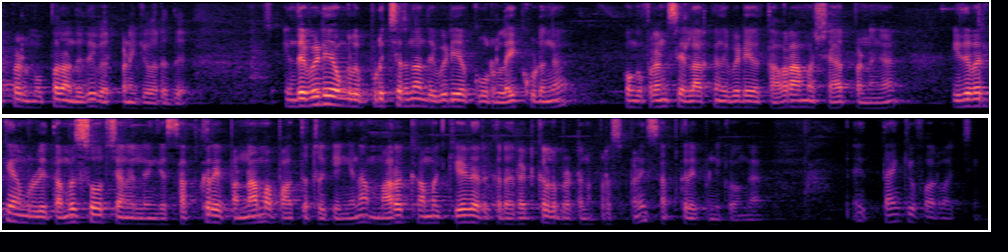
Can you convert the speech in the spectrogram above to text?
ஏப்ரல் முப்பதாம் தேதி விற்பனைக்கு வருது. இந்த வீடியோ உங்களுக்கு பிடிச்சிருந்தா அந்த வீடியோக்கு ஒரு லைக் கொடுங்க. உங்கள் ஃப்ரெண்ட்ஸ் எல்லாருக்கும் இந்த வீடியோ தவறாமல் ஷேர் பண்ணுங்கள் இது வரைக்கும் நம்மளுடைய தமிழ் ஸ்டோர் சேனல் நீங்கள் சப்ஸ்கிரைப் பண்ணாமல் பார்த்துட்ருக்கீங்கன்னா மறக்காமல் கீழே இருக்கிற ரெட் கலர் பட்டனை ப்ரெஸ் பண்ணி சப்ஸ்கிரைப் பண்ணிக்கோங்க. தேங்க்யூ ஃபார் வாட்சிங்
